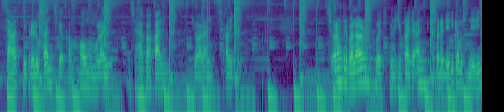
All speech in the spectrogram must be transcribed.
Sangat diperlukan jika kamu mau memulai usaha bahkan jualan sekalipun. Seorang entrepreneur wajib memiliki percayaan kepada diri kamu sendiri.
